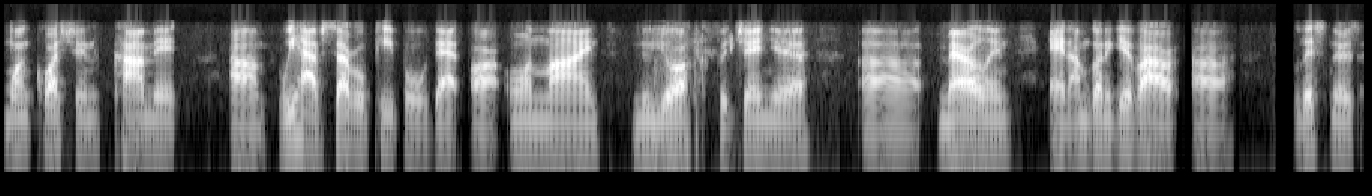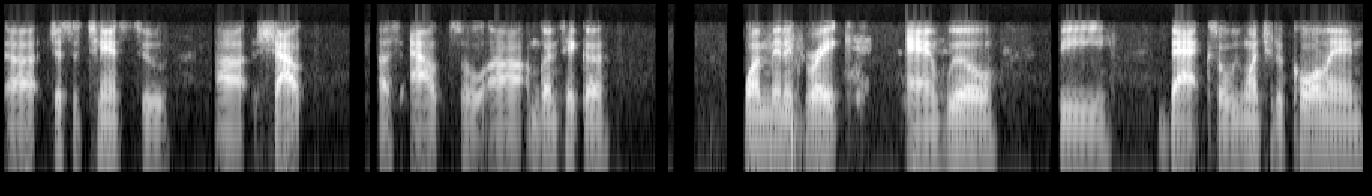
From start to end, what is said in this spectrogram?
one question, comment. Um, we have several people that are online, New York, Virginia, uh, Maryland, and I'm going to give our uh, listeners uh, just a chance to uh, shout us out. So uh, I'm going to take a one minute break, and we'll be back. So we want you to call in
